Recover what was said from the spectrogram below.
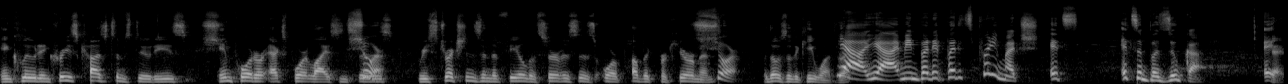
Include increased customs duties, import or export licenses, Sure. Restrictions in the field of services or public procurement. Sure. Those are the key ones. right? Yeah, yeah. I mean, but it but it's pretty much it's it's a bazooka. It- Okay.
